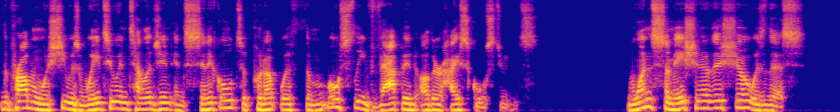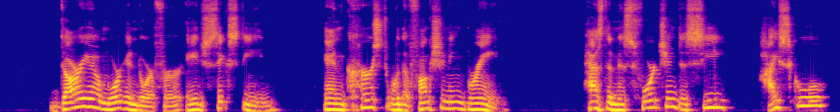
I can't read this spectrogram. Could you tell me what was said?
the problem was she was way too intelligent and cynical to put up with the mostly vapid other high school students. One summation of this show was this Daria Morgendorffer, age 16, and cursed with a functioning brain, has the misfortune to see high school,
